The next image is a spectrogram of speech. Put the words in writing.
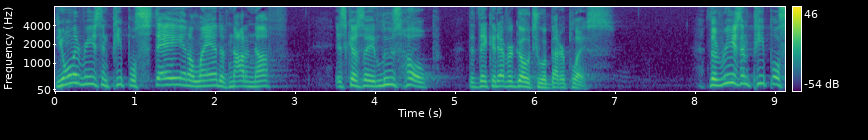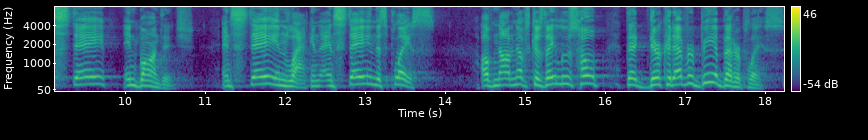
the only reason people stay in a land of not enough is because they lose hope that they could ever go to a better place. The reason people stay in bondage and stay in lack and, and stay in this place of not enough is because they lose hope that there could ever be a better place.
